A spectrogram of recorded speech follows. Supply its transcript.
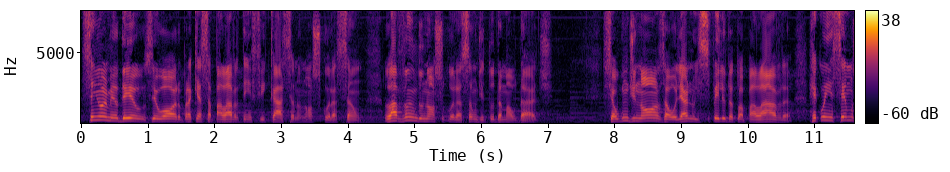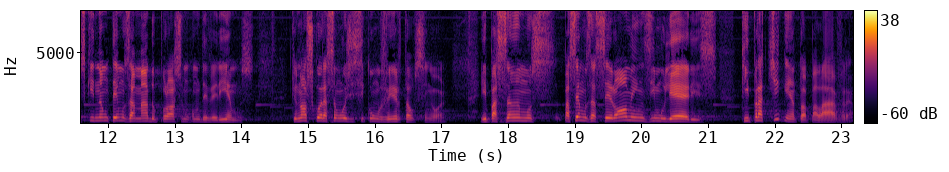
Senhor meu Deus, eu oro para que essa palavra tenha eficácia no nosso coração, lavando o nosso coração de toda maldade. Se algum de nós, ao olhar no espelho da tua palavra, reconhecemos que não temos amado o próximo como deveríamos, que o nosso coração hoje se converta ao Senhor e passamos, passemos a ser homens e mulheres que pratiquem a tua palavra,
